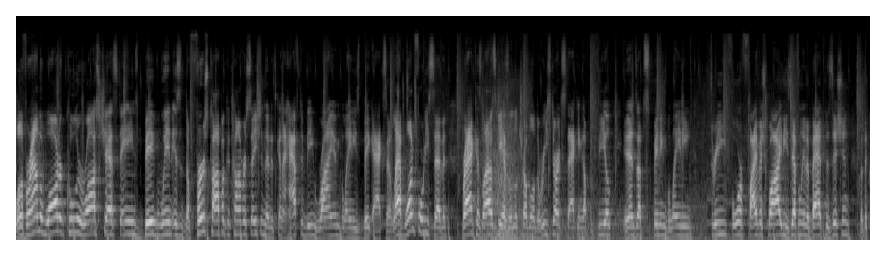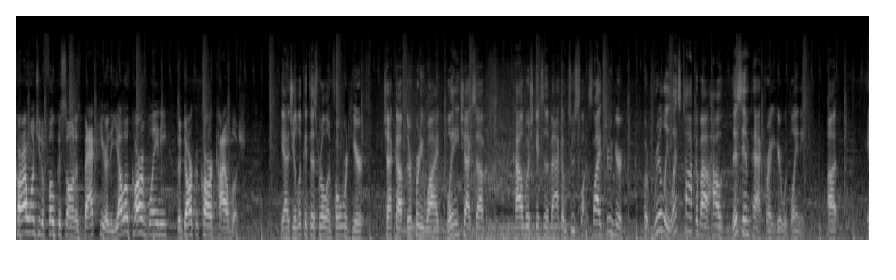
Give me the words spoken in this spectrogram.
Well, if around the water cooler Ross Chastain's big win isn't the first topic of conversation, then it's going to have to be Ryan Blaney's big accident. Lap 147, Brad Keselowski has a little trouble on the restart, stacking up the field. It ends up spinning Blaney three, four, five-ish wide. He's definitely in a bad position. But the car I want you to focus on is back here. The yellow car of Blaney, the darker car, Kyle Busch. Yeah, as you look at this rolling forward here, check up, they're pretty wide. Blaney checks up, Kyle Busch gets in the back of them. to sl slide through here. But really, let's talk about how this impact right here with Blaney. Uh,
